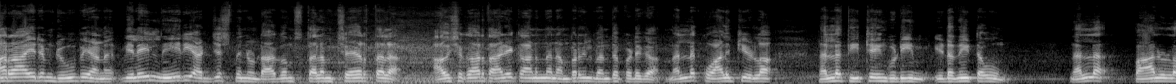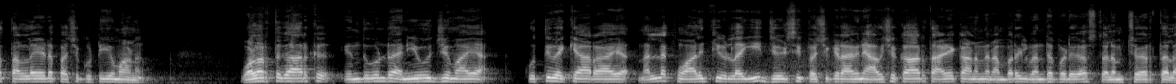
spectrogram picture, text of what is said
ആറായിരം രൂപയാണ്. വിലയിൽ നേരിയ അഡ്ജസ്റ്റ്മെന്റ് ഉണ്ടാകും. സ്ഥലം ചേർത്തല. ആവശ്യക്കാർ താഴെ കാണുന്ന നമ്പറിൽ ബന്ധപ്പെടുക. നല്ല ക്വാളിറ്റിയുള്ള നല്ല തീറ്റയും കുടിയും ഇടനീട്ടവും നല്ല പാലുള്ള തള്ളയുടെ പശുക്കുട്ടിയുമാണ്. വളർത്തുകാർക്ക് എന്തുകൊണ്ട് അനുയോജ്യമായ കുത്തിവെക്കാറായ നല്ല ക്വാളിറ്റിയുള്ള ഈ ജേഴ്സി പശുക്കിടാവിനെ ആവശ്യക്കാർ താഴെ കാണുന്ന നമ്പറിൽ ബന്ധപ്പെടുക സ്ഥലം ചേർത്തല.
